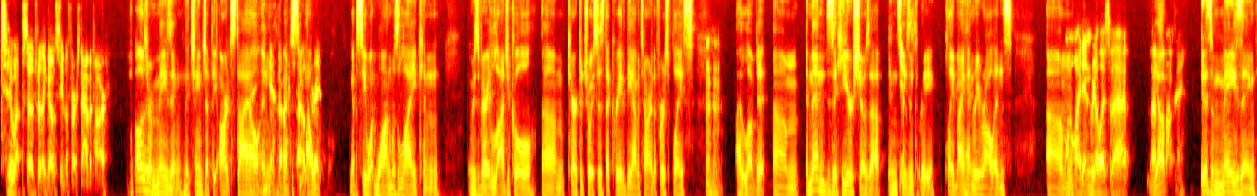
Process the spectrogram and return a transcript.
two episodes where they go see the first Avatar. Oh, those are amazing. They changed up the art style, and Yeah, you got to see how great. you got to see what Wan was like, and it was very logical um, character choices that created the Avatar in the first place. hmm I loved it. Um, and then Zaheer shows up in Yes. season three, played by Henry Rollins. Um, oh, I didn't realize that. That's Yep. funny. It's amazing.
